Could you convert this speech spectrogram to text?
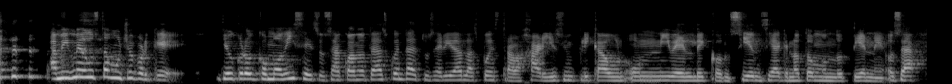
A mí me gusta mucho porque yo creo, como dices, o sea, cuando te das cuenta de tus heridas las puedes trabajar y eso implica un, un nivel de conciencia que no todo el mundo tiene. O sea,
